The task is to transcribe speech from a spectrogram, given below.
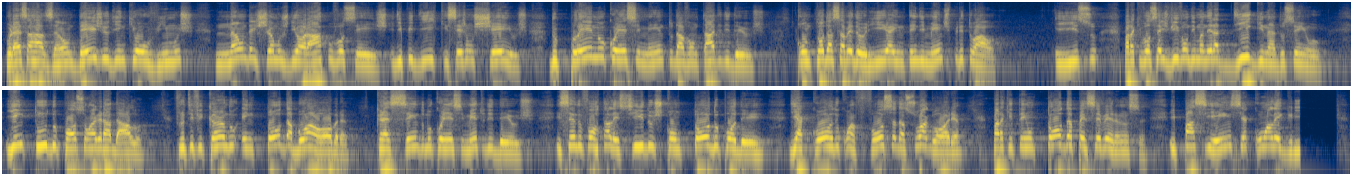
Por essa razão, desde o dia em que ouvimos, não deixamos de orar por vocês e de pedir que sejam cheios do pleno conhecimento da vontade de Deus, com toda a sabedoria e entendimento espiritual. E isso para que vocês vivam de maneira digna do Senhor e em tudo possam agradá-lo, frutificando em toda boa obra, crescendo no conhecimento de Deus e sendo fortalecidos com todo o poder de acordo com a força da sua glória, para que tenham toda perseverança e paciência com alegria,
